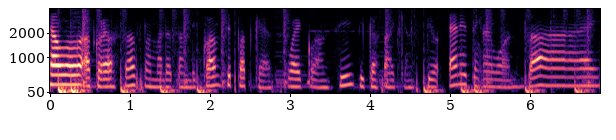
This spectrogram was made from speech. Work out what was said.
Hello, aku Elsa. Selamat datang di Clumsy Podcast. Why Clumsy? Because I can spill anything I want. Bye.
